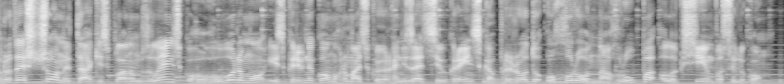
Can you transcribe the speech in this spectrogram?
Про те, що не так із планом Зеленського, говоримо із керівником громадської організації Українська природоохоронна група Олексієм Василюком.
